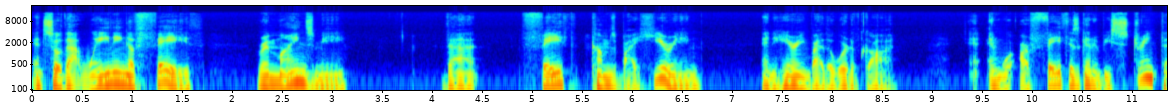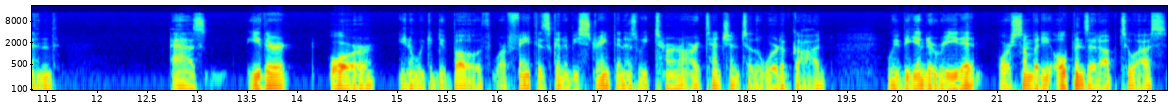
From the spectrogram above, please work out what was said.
and so that waning of faith reminds me that faith comes by hearing and hearing by the word of god. And our faith is going to be strengthened as either or you know we could do both our faith is going to be strengthened as we turn our attention to the word of god we begin to read it or somebody opens it up to us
